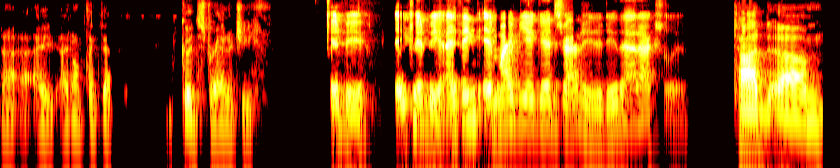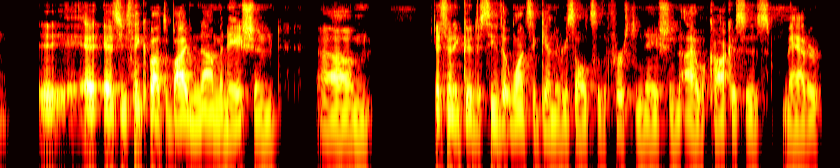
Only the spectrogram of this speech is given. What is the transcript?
I, I don't think that's a good strategy. Could be. It could be. I think it might be a good strategy to do that, actually. Todd, um, as you think about the Biden nomination, um, isn't it good to see that once again the results of the First Nation Iowa caucuses matter?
